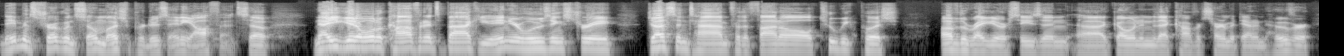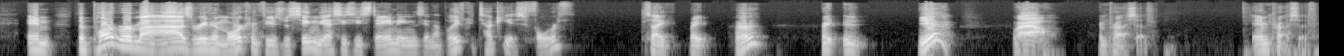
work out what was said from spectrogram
they've been struggling so much to produce any offense. So now you get a little confidence back. You in your losing streak just in time for the final two week push of the regular season, uh, going into that conference tournament down in Hoover. And the part where my eyes were even more confused was seeing the SEC standings, and I believe Kentucky is fourth. It's like, wait, huh? Wait, uh, yeah. Wow. Impressive. Impressive.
